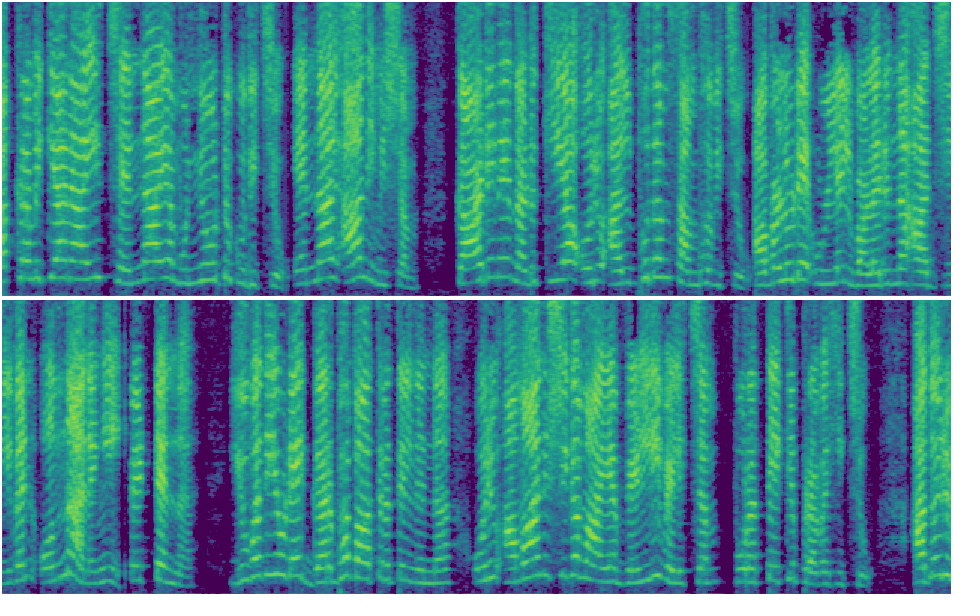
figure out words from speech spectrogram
ആക്രമിക്കാനായി ചെന്നായ നിമിഷം കാടിനെ നടുക്കിയ ഒരു അത്ഭുതം സംഭവിച്ചു. അവളുടെ ഉള്ളിൽ വളരുന്ന ആ ജീവൻ ഒന്ന് അനങ്ങി പെട്ടെന്ന് യുവതിയുടെ ഗർഭപാത്രത്തിൽ നിന്ന് ഒരു അമാനുഷികമായ വെള്ളി വെളിച്ചം പുറത്തേക്ക് പ്രവഹിച്ചു. അതൊരു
